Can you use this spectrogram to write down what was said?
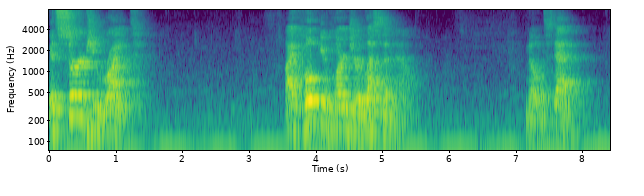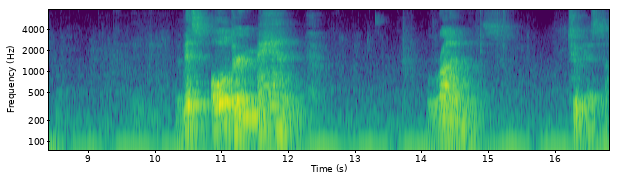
it serves you right. I hope you've learned your lesson now. No, instead, this older man runs to his son.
